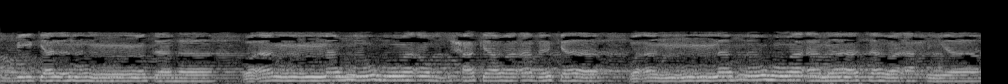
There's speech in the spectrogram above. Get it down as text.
ربك المنتهى وأنه هو أضحك وأبكى وأنه هو أمات وأحيا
